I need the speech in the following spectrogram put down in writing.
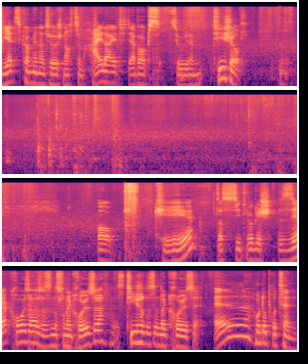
Jetzt kommen wir natürlich noch zum Highlight der Box, zu dem T-Shirt. Okay, das sieht wirklich sehr groß aus. Was ist das für eine Größe? Das T-Shirt ist in der Größe L, 100%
